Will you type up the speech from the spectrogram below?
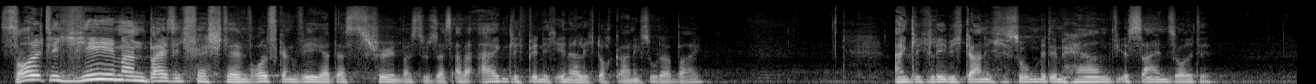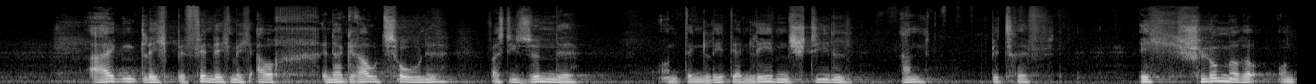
Sollte jemand bei sich feststellen, Wolfgang Weger, das ist schön, was du sagst, aber eigentlich bin ich innerlich doch gar nicht so dabei. Eigentlich lebe ich gar nicht so mit dem Herrn, wie es sein sollte. Eigentlich befinde ich mich auch in der Grauzone, was die Sünde und den, den Lebensstil anbetrifft. Ich schlummere und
